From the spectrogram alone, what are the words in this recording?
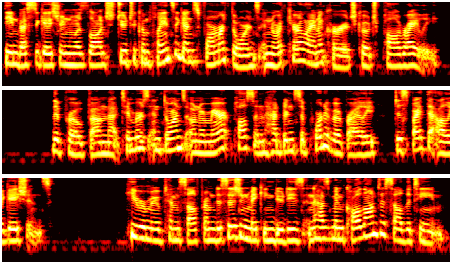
The investigation was launched due to complaints against former Thorns and North Carolina Courage coach Paul Riley. The probe found that Timbers and Thorns owner Merritt Paulson had been supportive of Riley despite the allegations. He removed himself from decision making duties and has been called on to sell the team.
